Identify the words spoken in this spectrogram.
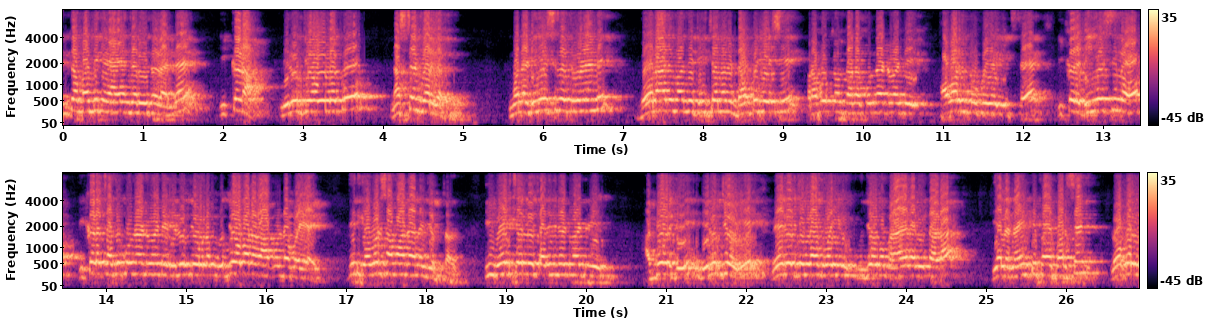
ఎంతమందికి న్యాయం జరుగుతుందంటే ఇక్కడ నిరుద్యోగులకు నష్టం జరగదు. మొన్న డిఎస్సిలో చూడండి వేలాది మంది టీచర్లను డంప్ చేసి ప్రభుత్వం తనకున్నటువంటి పవర్ను ఉపయోగిస్తే ఇక్కడ డిఎస్సిలో ఇక్కడ చదువుకున్నటువంటి నిరుద్యోగులకు ఉద్యోగాలు రాకుండా పోయాయి. దీనికి ఎవరు సమాధానం చెప్తారు? ఈ మేడ్చల్లో చదివినటువంటి అభ్యర్థి నిరుద్యోగి వేరే జిల్లాకు పోయి ఉద్యోగం రాయగలుగుతాడా? ఇలా ninety five percent local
